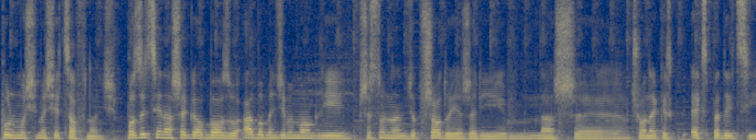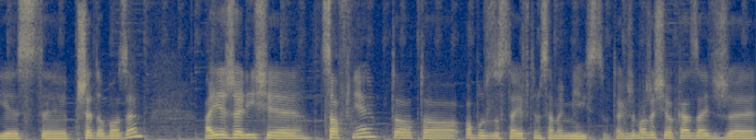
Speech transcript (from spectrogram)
pól musimy się cofnąć. Pozycję naszego obozu albo będziemy mogli przesunąć do przodu, jeżeli nasz e, członek ekspedycji jest e, przed obozem, a jeżeli się cofnie, to, to obóz zostaje w tym samym miejscu. Także może się okazać, że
